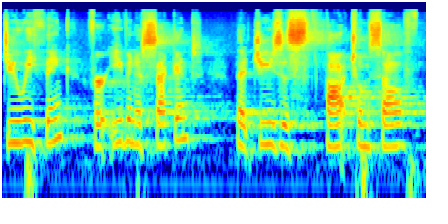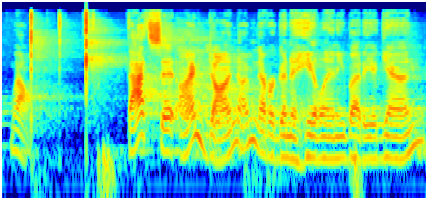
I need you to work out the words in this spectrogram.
Do we think for even a second that Jesus thought to himself, well, that's it, I'm done, I'm never going to heal anybody again?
